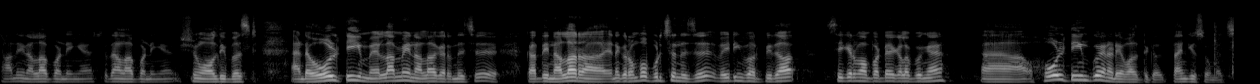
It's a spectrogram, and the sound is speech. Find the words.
சாந்தி நல்லா பண்ணீங்க. ஸ்ரீதா நல்லா பண்ணீங்க. So all the best and whole team எல்லாமே நல்லா இருந்துச்சு. கார்த்தி நல்லா எனக்கு ரொம்ப பிடிச்சிருந்துச்சு. வெயிட்டிங் ஃபார் பிதா. சீக்கிரமாக பட்டே கிளப்புங்க. ஹோல் டீமுக்கும் என்னுடைய வாழ்த்துக்கள். Thank you so much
